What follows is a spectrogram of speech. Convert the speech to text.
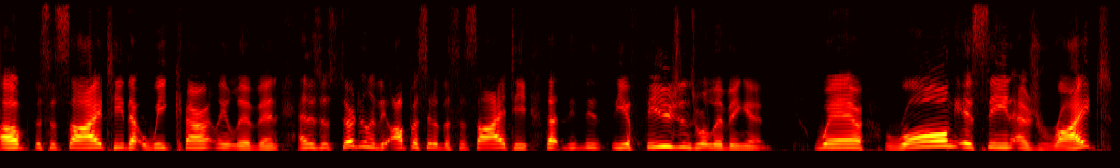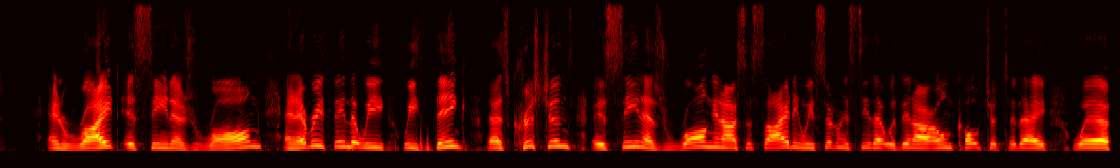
of the society that we currently live in. And this is certainly the opposite of the society that the, the, the Ephesians were living in, where wrong is seen as right and right is seen as wrong, and everything that we, we think as Christians is seen as wrong in our society. And we certainly see that within our own culture today, where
